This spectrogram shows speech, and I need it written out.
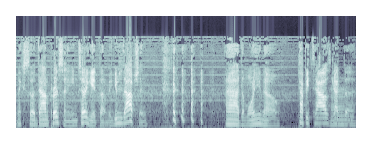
next to a down person, and you interrogate them. It gives you the option. ah, the more you know. Capitão's got the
